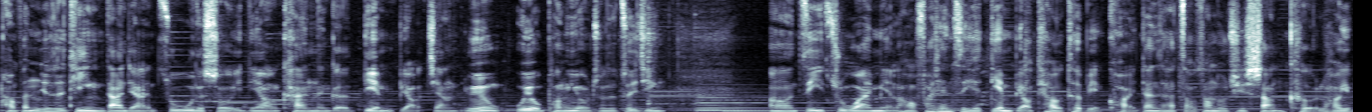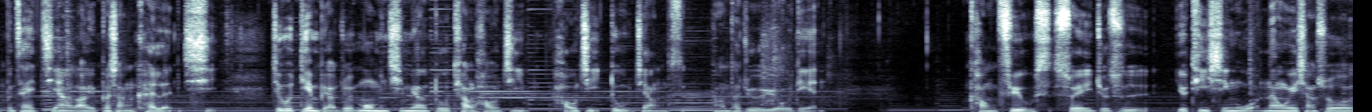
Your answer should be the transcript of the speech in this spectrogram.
好，反正就是提醒大家，租屋的时候一定要看那个电表，这样。因为我有朋友就是最近，嗯，自己住外面，然后发现自己的电表跳的特别快，但是他早上都去上课，然后也不在家，然后也不想开冷气，结果电表就莫名其妙多跳了好几好几度这样子，然后他就有点。confuse，所以就是有提醒我，那我也想说，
